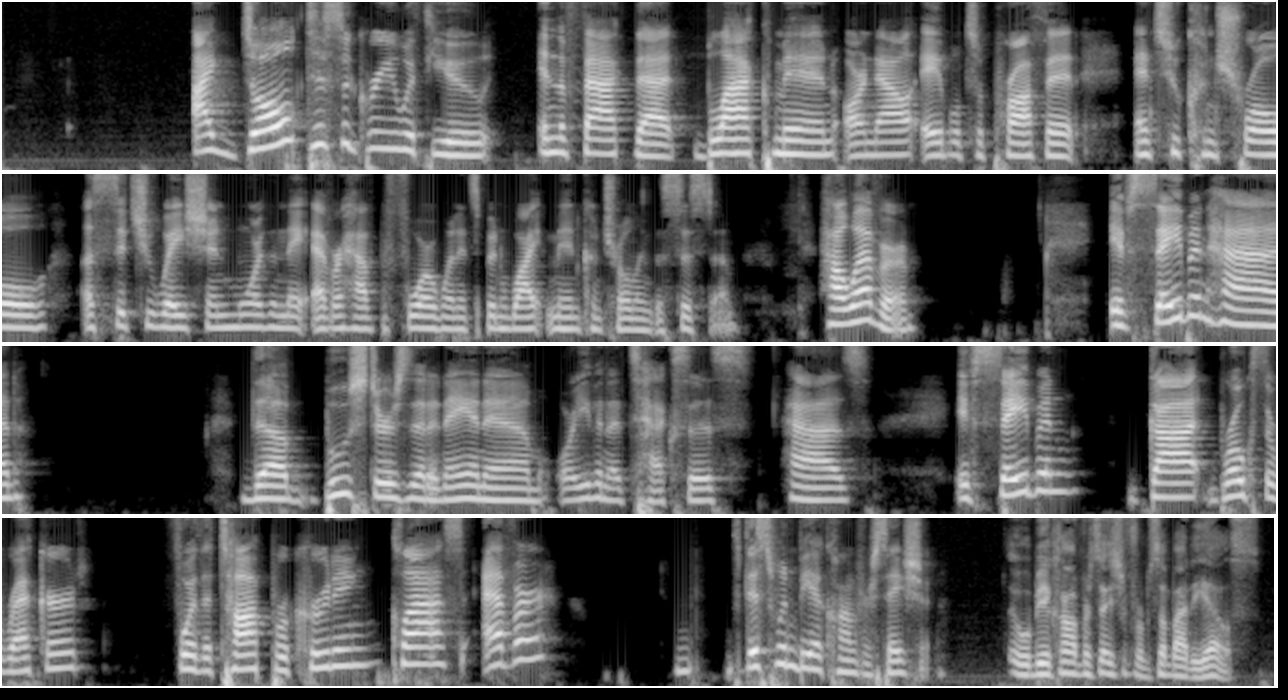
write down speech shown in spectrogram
I don't disagree with you in the fact that black men are now able to profit and to control a situation more than they ever have before when it's been white men controlling the system. However, if Saban had the boosters that an A&M or even a Texas has, if Saban got broke the record for the top recruiting class ever, this wouldn't be a conversation. It would be a conversation from somebody else.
